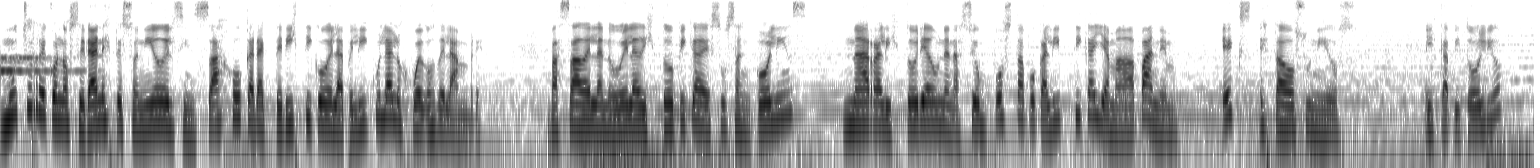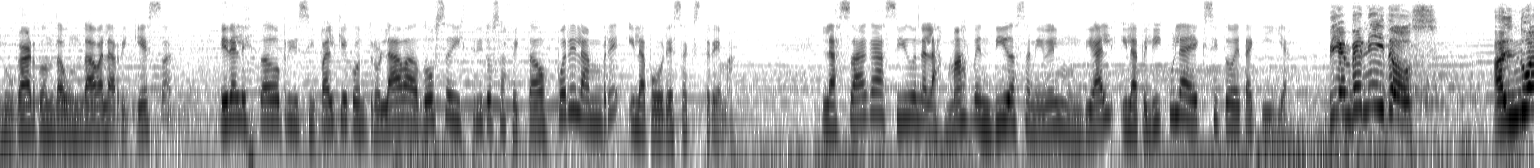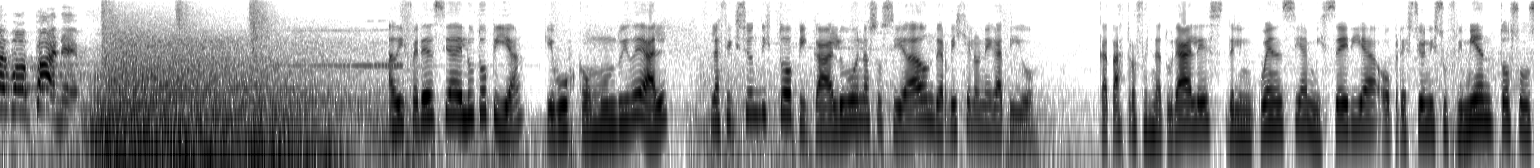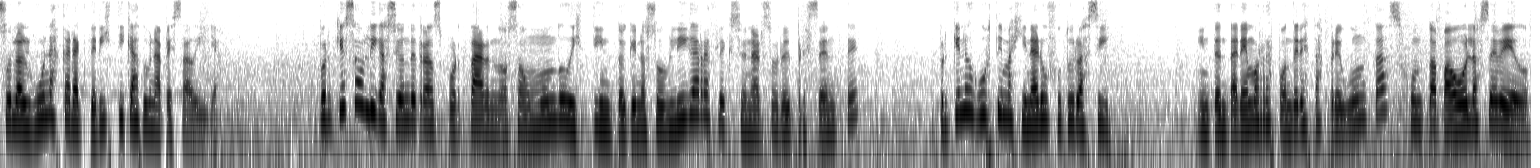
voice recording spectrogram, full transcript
Muchos reconocerán este sonido del sinsajo característico de la película Los Juegos del Hambre. Basada en la novela distópica de Susan Collins, narra la historia de una nación post-apocalíptica llamada Panem, ex Estados Unidos. El Capitolio, lugar donde abundaba la riqueza, era el estado principal que controlaba a 12 distritos afectados por el hambre y la pobreza extrema. La saga ha sido una de las más vendidas a nivel mundial y la película éxito de taquilla. Bienvenidos al nuevo Panem. A diferencia de la utopía, que busca un mundo ideal, la ficción distópica alude a una sociedad donde rige lo negativo. Catástrofes naturales, delincuencia, miseria, opresión y sufrimiento son solo algunas características de una pesadilla. ¿Por qué esa obligación de transportarnos a un mundo distinto que nos obliga a reflexionar sobre el presente? ¿Por qué nos gusta imaginar un futuro así? Intentaremos responder estas preguntas junto a Paolo Acevedo,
